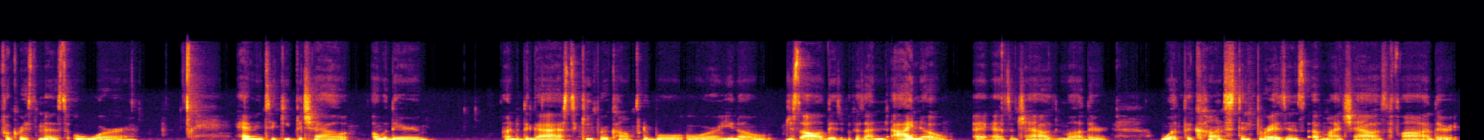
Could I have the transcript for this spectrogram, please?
for Christmas or having to keep the child over there under the guise to keep her comfortable or you know just all this because I, I know as a child's mother what the constant presence of my child's father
